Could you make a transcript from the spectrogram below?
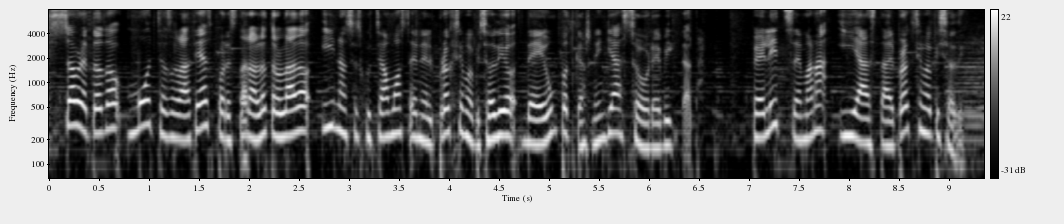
Sobre todo, muchas gracias por estar al otro lado y nos escuchamos en el próximo episodio de un podcast ninja sobre Big Data. Feliz semana y hasta el próximo episodio.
